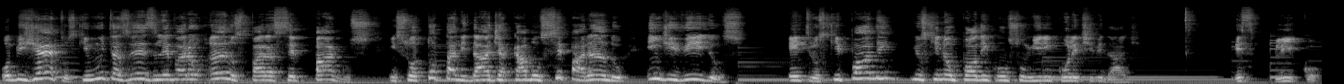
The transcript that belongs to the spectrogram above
Objetos que muitas vezes levarão anos para ser pagos, em sua totalidade acabam separando indivíduos entre os que podem e os que não podem consumir em coletividade. Explico.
